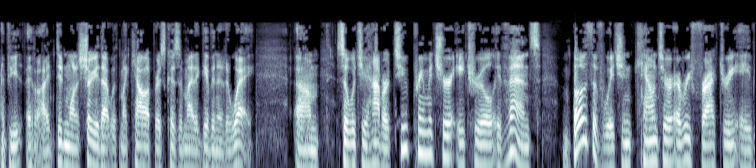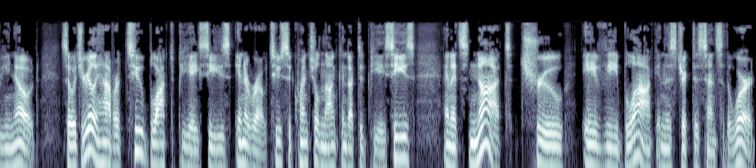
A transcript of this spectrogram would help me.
If, you, if I didn't want to show you that with my calipers because it might have given it away. Um, so what you have are two premature atrial events both of which encounter a refractory AV node. So what you really have are two blocked PACs in a row, two sequential non-conducted PACs, and it's not true AV block in the strictest sense of the word.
